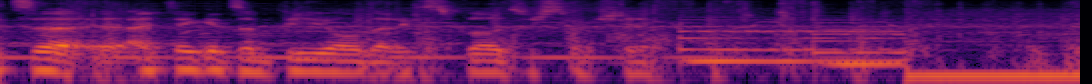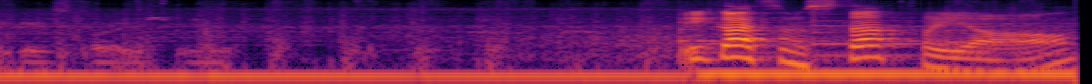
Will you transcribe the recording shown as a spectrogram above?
It's a, I think it's a beetle that explodes or some shit. We got some stuff for y'all.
